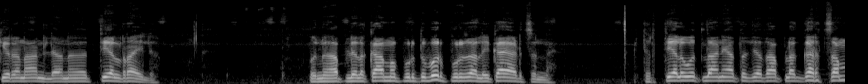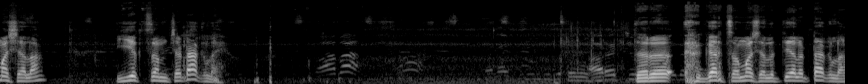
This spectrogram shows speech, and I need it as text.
किरण आणल्यानं तेल राहिलं. पण आपल्याला कामापुरतं भरपूर झालं आहे काय अडचण नाही. तर तेल ओतलं आणि आता त्यात आपला घरचा मशाला एक चमचा टाकलाय. तर घरचा मशाला तेलात टाकला.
